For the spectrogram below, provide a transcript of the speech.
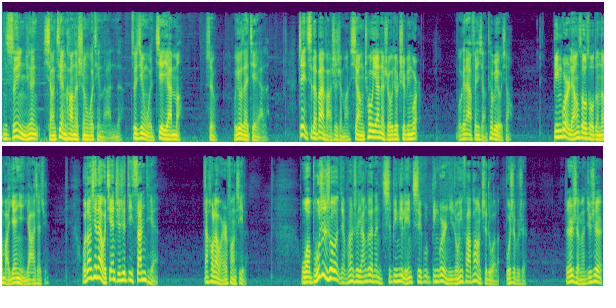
”所以你看，想健康的生活挺难的。最近我戒烟嘛，是我又在戒烟了。这次的办法是什么？想抽烟的时候就吃冰棍儿。我跟大家分享，特别有效。冰棍凉飕飕的，能把烟瘾压下去。我到现在我坚持是第三天，但后来我还是放弃了。我不是说有朋友说杨哥，那你吃冰激凌、吃冰棍你容易发胖，吃多了不是不是，这是什么？就是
